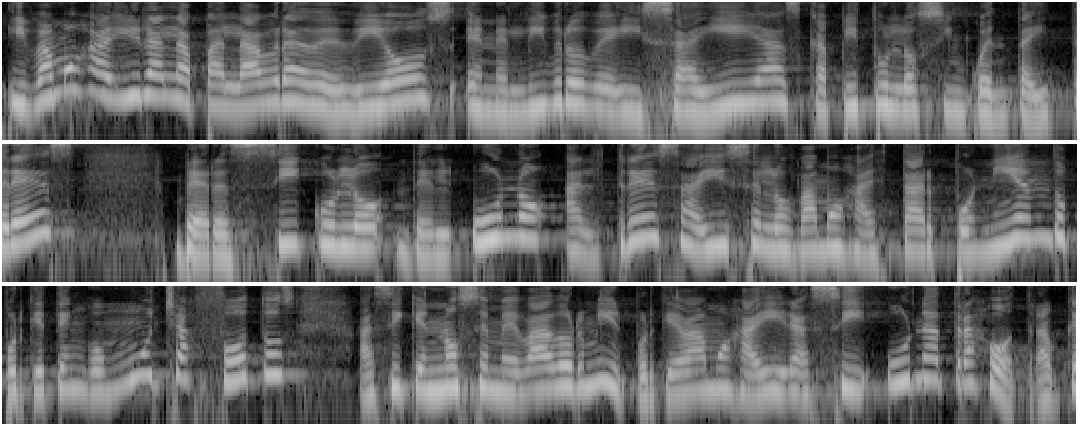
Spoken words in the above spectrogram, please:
Y vamos a ir a la palabra de Dios en el libro de Isaías, capítulo 53 versículo del 1 al 3, ahí se los vamos a estar poniendo porque tengo muchas fotos, así que no se me va a dormir porque vamos a ir así una tras otra, ¿ok?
